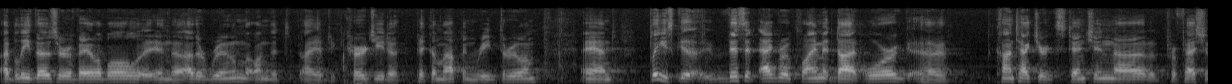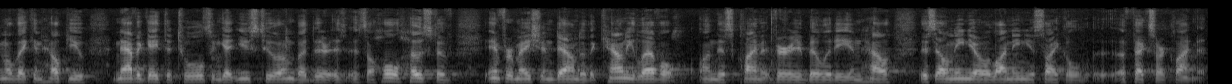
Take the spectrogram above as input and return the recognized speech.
I believe those are available in the other room on the, I'd encourage you to pick them up and read through them. And please uh, visit agroclimate.org, uh, contact your extension uh, professional. They can help you navigate the tools and get used to them, but there is is a whole host of information down to the county level on this climate variability and how this El Nino, La Nina cycle uh, affects our climate.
